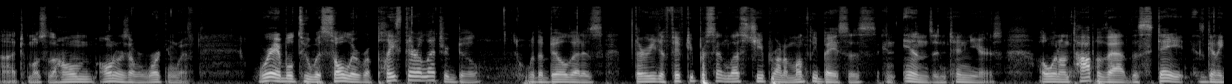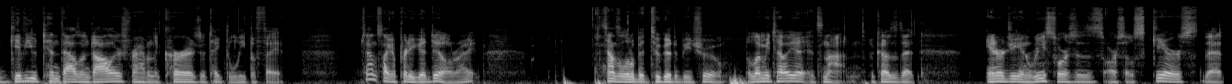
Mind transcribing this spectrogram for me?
uh, to most of the home owners that we're working with. We're able to with solar replace their electric bill with a bill that is 30 to 50% less cheaper on a monthly basis and ends in 10 years. Oh, and on top of that, the state is going to give you $10,000 for having the courage to take the leap of faith. Sounds like a pretty good deal, right? sounds a little bit too good to be true. But let me tell you, it's not. It's because that energy and resources are so scarce that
